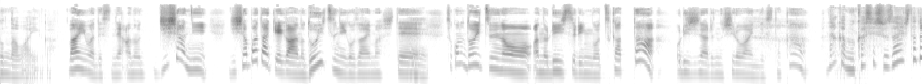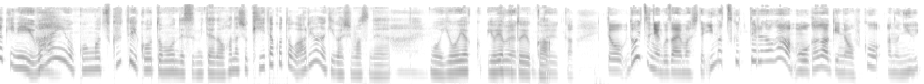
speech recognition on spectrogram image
どんなワインが、ワインはですねあの自社に自社畑があのドイツにございまして、えそこのドイツのあのリースリングを使ったオリジナルの白ワインですとか。えなんか昔取材した時にはい。ワインを今後作っていこうと思うんですみたいなお話を聞いたことがあるような気がしますね。もうようやく予約というか。予約えっとドイツにはございまして今作ってるのがもう岡垣の福岡あのに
